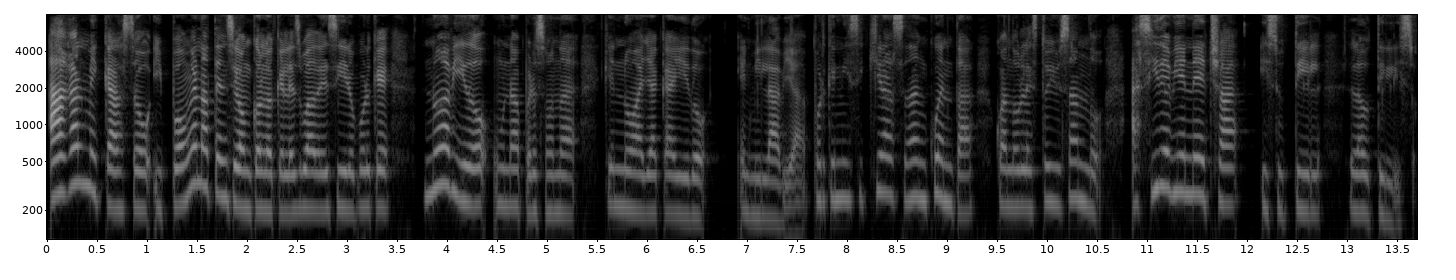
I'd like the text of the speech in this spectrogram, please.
háganme caso y pongan atención con lo que les voy a decir, porque no ha habido una persona que no haya caído en mi labia, porque ni siquiera se dan cuenta cuando la estoy usando. Así de bien hecha y sutil la utilizo.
